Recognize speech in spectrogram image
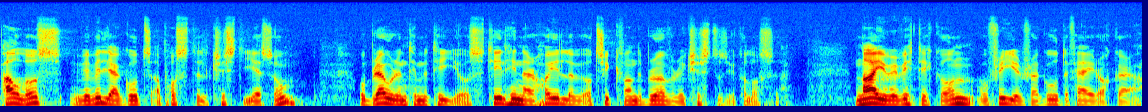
Paulus, vi vilja Guds apostel Kristi Jesu, og brøren Timotheus til hinner høylev og tryggvande brøver i Kristus i Kolosse. Naiver vittikon og frier fra gode feir okkara.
